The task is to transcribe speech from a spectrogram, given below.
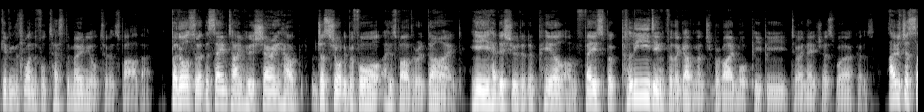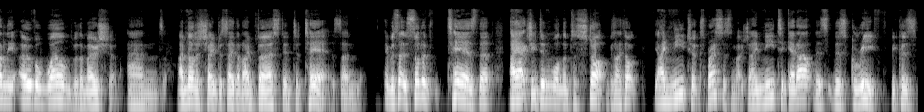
giving this wonderful testimonial to his father but also at the same time, he was sharing how just shortly before his father had died, he had issued an appeal on Facebook pleading for the government to provide more PPE to NHS workers. I was just suddenly overwhelmed with emotion, and I'm not ashamed to say that I burst into tears. And it was those sort of tears that I actually didn't want them to stop because I thought, I need to express this emotion. I need to get out this, this grief because,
